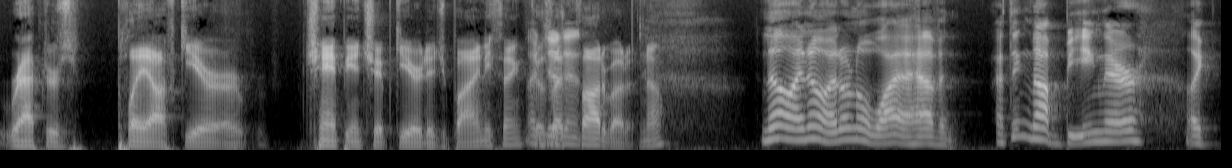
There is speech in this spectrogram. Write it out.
Raptors playoff gear or championship gear, did you buy anything? Because I, didn't. thought about it. No, No, I know. I don't know why I haven't. I think not being there, like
